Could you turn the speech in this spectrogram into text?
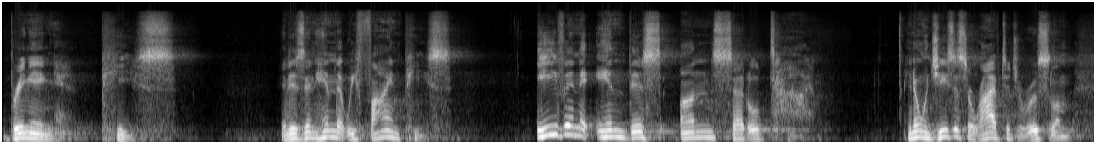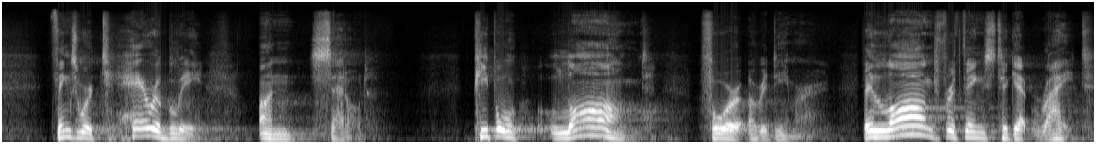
bringing peace. It is in him that we find peace, even in this unsettled time. You know, when Jesus arrived to Jerusalem, things were terribly unsettled. People longed for a redeemer. They longed for things to get right,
